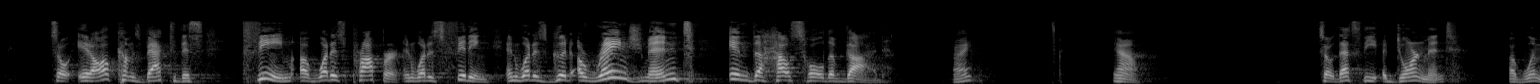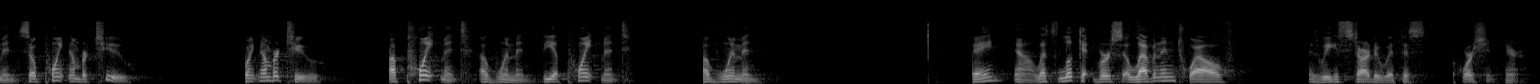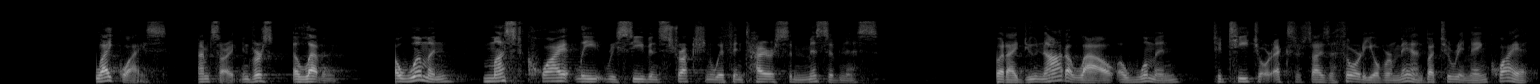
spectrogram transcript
So it all comes back to this theme of what is proper and what is fitting and what is good arrangement in the household of God. Right? Now, so that's the adornment of women. So point number two. Point number two. Appointment of women. The appointment of women. Okay, now let's look at verse 11 and 12 as we get started with this portion here. Likewise, I'm sorry, in verse 11, a woman must quietly receive instruction with entire submissiveness. But I do not allow a woman to teach or exercise authority over man, but to remain quiet.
